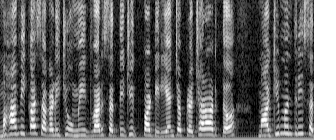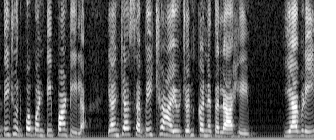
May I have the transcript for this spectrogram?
महाविकास आघाडीचे उमेदवार सत्यजित पाटील यांच्या प्रचारार्थ माजी मंत्री सतेज उर्फ बंटी पाटील यांच्या सभेचे आयोजन करण्यात आलं आहे. यावेळी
